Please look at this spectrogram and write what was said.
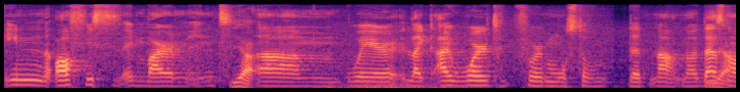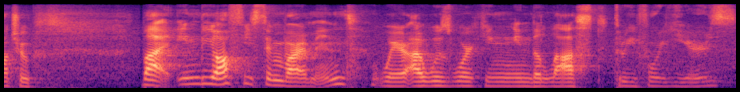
in office environment, Yeah. um, where like I worked for most of that. No, no, that's Yeah. not true. But in the office environment where I was working in the last three, four years,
